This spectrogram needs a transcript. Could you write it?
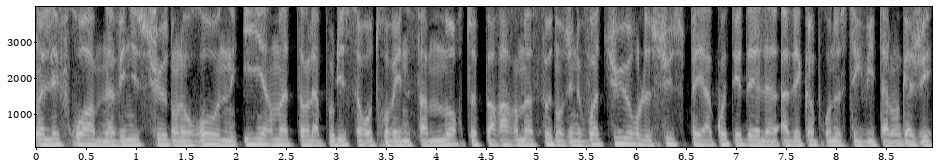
L'effroi à Vénissieux dans le Rhône. Hier matin, la police a retrouvé une femme morte par arme à feu dans une voiture. Le suspect à côté d'elle avec un pronostic vital engagé.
